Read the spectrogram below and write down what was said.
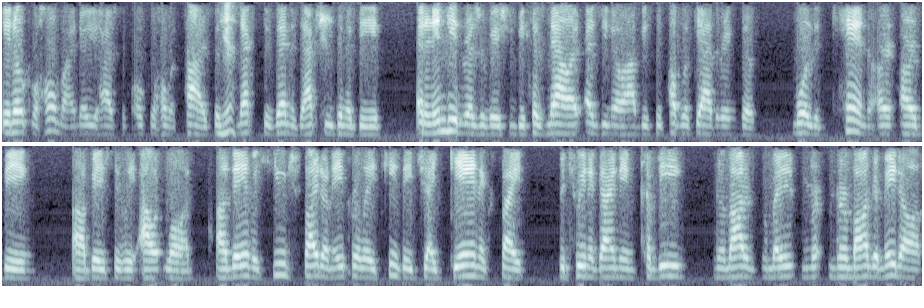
in Oklahoma. I know you have some Oklahoma ties, but yeah. the next event is actually going to be at an Indian reservation because now, as you know, obviously public gatherings of more than 10 are, are being uh, basically outlawed. Uh, they have a huge fight on April 18th, a gigantic fight between a guy named Khabib Nurmagomedov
